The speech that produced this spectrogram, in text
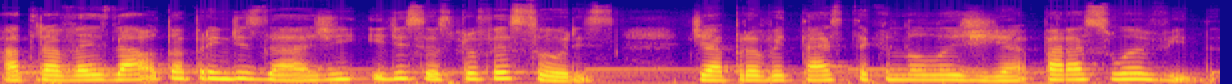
através da autoaprendizagem e de seus professores, de aproveitar essa tecnologia para a sua vida.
